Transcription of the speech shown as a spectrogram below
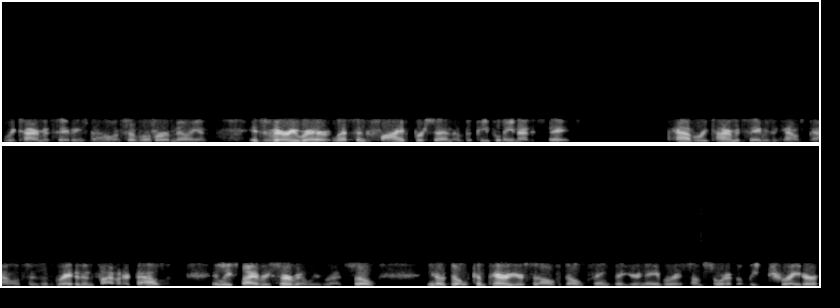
retirement savings balance of over a million. It's very rare. Less than five percent of the people in the United States have retirement savings accounts balances of greater than five hundred thousand, at least by every survey we've read. So, you know, don't compare yourself. Don't think that your neighbor is some sort of elite trader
